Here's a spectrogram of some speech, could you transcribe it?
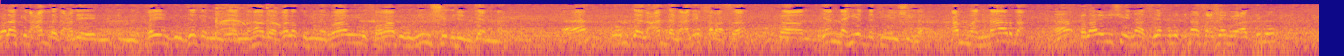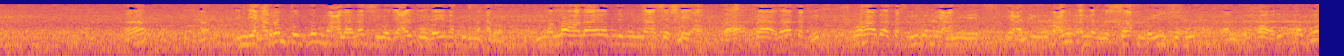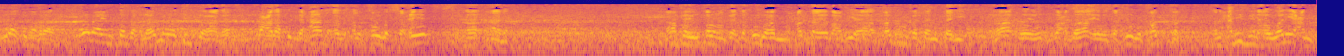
ولكن علق عليه ابن القيم جزم من ان هذا غلط من الراوي وصوابه ينشئ للجنه ها وبدا علق عليه خلاص ها؟ فالجنة هي التي ينشئ لها. أما النار لا ها؟ فلا ينشئ. ناس يخلق ناس عشان يعذبهم ها؟ إني حرمت الظلم على نفسي وجعلته بينكم محرما. إن الله لا يظلم الناس شيئا. فهذا تقريبا وهذا تقريبا يعني يعني ومعلوم أن النساخ اللي ينسخ البخاري قد يغلط مرات ولا ينتبه له وتلك هذا. فعلى كل حال القول الصحيح هذا. ها فيلقون فتقول حتى يضع فيها قدم فتنتهي ها بعضها وتقول قد قد الحديث من اوله عن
